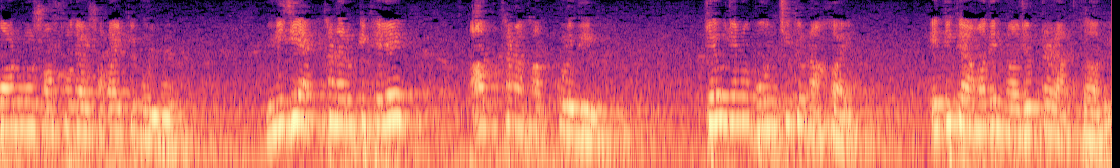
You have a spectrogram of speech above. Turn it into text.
বর্ণ সম্প্রদায় সবাইকে বলব, নিজে একখানা রুটি খেলে আধখানা ভাগ করে দিন। কেউ যেন বঞ্চিত না হয়, এদিকে আমাদের নজরটা রাখতে হবে।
